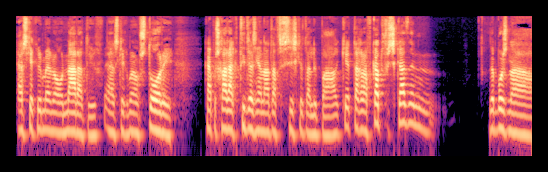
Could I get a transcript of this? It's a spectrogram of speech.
ένα συγκεκριμένο narrative, ένα συγκεκριμένο story, κάποιος χαρακτήρας για να ταυτιστείς και τα λοιπά. Και τα γραφικά του φυσικά δεν, δεν μπορείς να,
